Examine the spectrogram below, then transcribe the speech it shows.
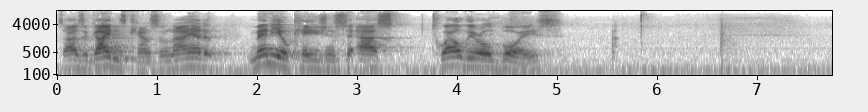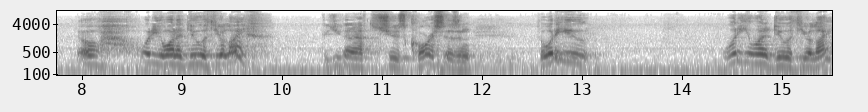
so I was a guidance counselor, and I had many occasions to ask 12 year old boys, oh, what do you want to do with your life? Because you're going to have to choose courses. And so, what do you what do you want to do with your life?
